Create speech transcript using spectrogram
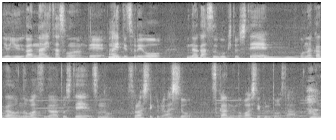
余裕がないさそうなんで、うん。あえてそれを促す動きとして、うんうん。お腹側を伸ばす側としてその反らしてくる足を掴んで伸ばしてくる動作はい。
